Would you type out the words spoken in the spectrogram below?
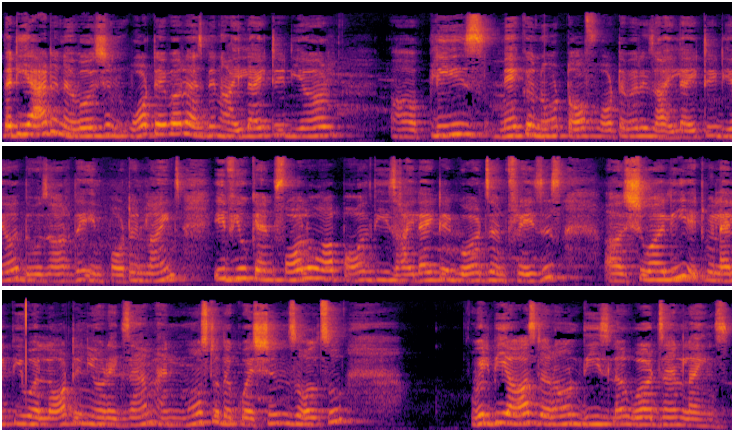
That he had an aversion. Whatever has been highlighted here uh, please make a note of whatever is highlighted here those are the important lines if you can follow up all these highlighted words and phrases uh, surely it will help you a lot in your exam and most of the questions also will be asked around these words and lines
